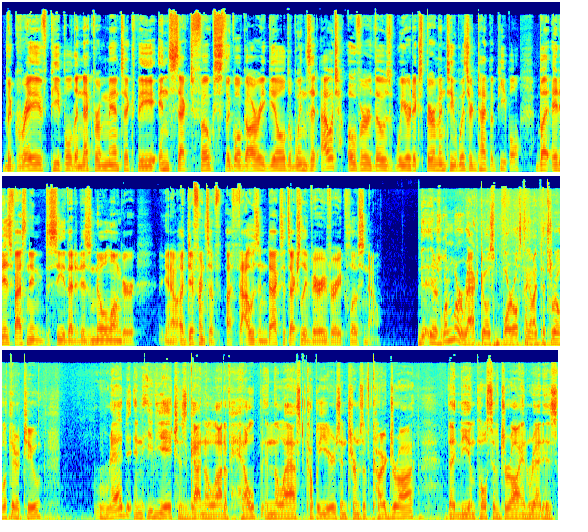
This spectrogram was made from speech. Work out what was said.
the grave people, the necromantic, the insect folks, the Golgari Guild wins it out over those weird experimenty wizard type of people. But it is fascinating to see that it is no longer, you know, a difference of a thousand decks. It's actually very, very close now. There's one more Rakdos Boros thing I'd like to throw out there too. Red and EDH has gotten a lot of help in the last couple years in terms of card draw. The, the impulsive draw in red has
